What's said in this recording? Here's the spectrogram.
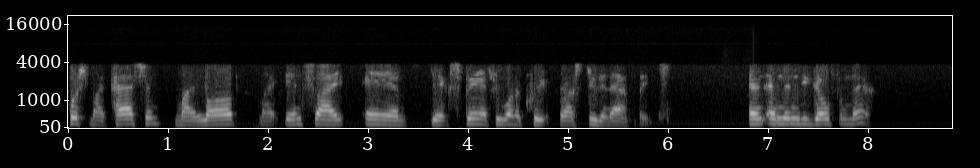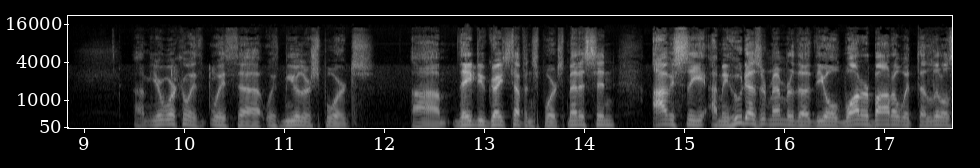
push my passion, my love, my insight, and the experience we want to create for our student athletes. And and then you go from there. Um, you're working with with uh, with Mueller Sports. Um, they do great stuff in sports medicine. Obviously, I mean, who doesn't remember the the old water bottle with the little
